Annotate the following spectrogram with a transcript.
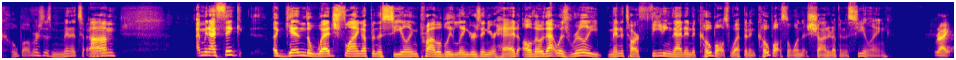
Cobalt versus Minotaur. um, I mean, I think again the wedge flying up in the ceiling probably lingers in your head. Although that was really Minotaur feeding that into Cobalt's weapon, and Cobalt's the one that shot it up in the ceiling. Right.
